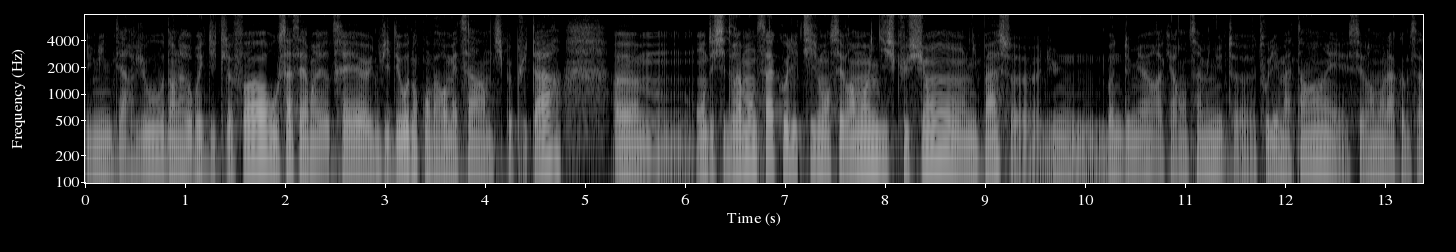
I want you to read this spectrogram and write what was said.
une interview dans la rubrique Dites-le fort, ou ça, ça mériterait une vidéo, donc on va remettre ça un petit peu plus tard. On décide vraiment de ça collectivement. C'est vraiment une discussion. On y passe euh, d'une bonne demi-heure à 45 minutes euh, tous les matins. Et c'est vraiment là, comme ça,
